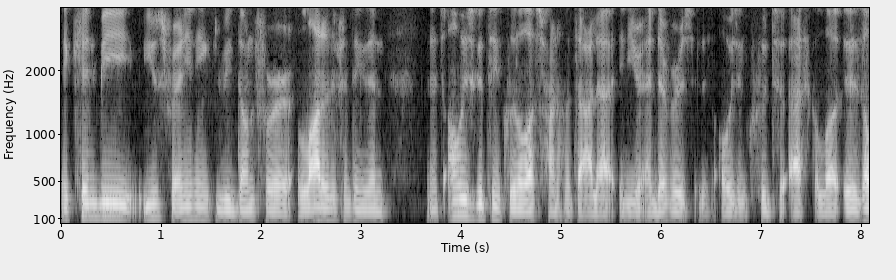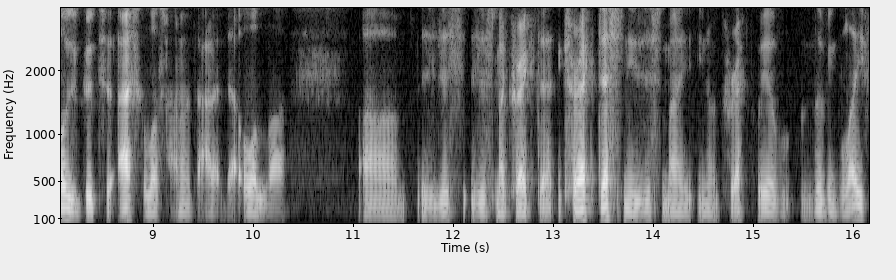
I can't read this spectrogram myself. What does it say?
it can be used for anything. It can be done for a lot of different things, and, and it's always good to include Allah Subhanahu wa Taala in your endeavors. It is always include to ask Allah. It is always good to ask Allah Subhanahu wa Taala that, oh Allah, um, is this is this my correct correct destiny? Is this my you know correct way of living life?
